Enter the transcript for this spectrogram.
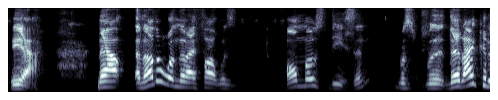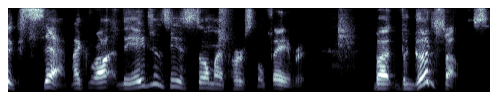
Yeah. Now another one that I thought was almost decent was uh, that I could accept. Like the agency is still my personal favorite, but the Goodfellas.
